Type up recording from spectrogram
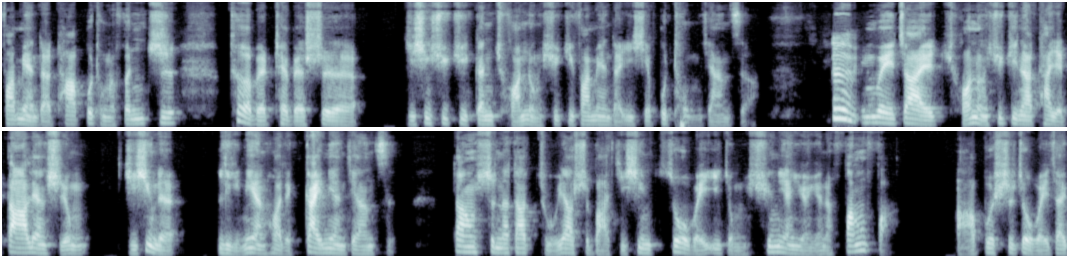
方面的它不同的分支，特别特别是即兴戏剧跟传统戏剧方面的一些不同，这样子啊。嗯因为在传统戏剧呢，它也大量使用即兴的理念或者概念这样子，但是呢，它主要是把即兴作为一种训练演员的方法，而不是作为在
